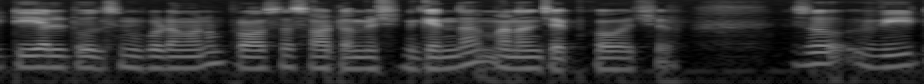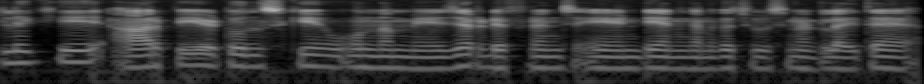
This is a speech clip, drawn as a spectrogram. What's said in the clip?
ఈటీఎల్ టూల్స్ని కూడా మనం ప్రాసెస్ ఆటోమేషన్ కింద మనం చెప్పుకోవచ్చు. సో వీటికి ఆర్పిఏ టూల్స్కి ఉన్న మేజర్ డిఫరెన్స్ ఏంటి అని కనుక చూసినట్లయితే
